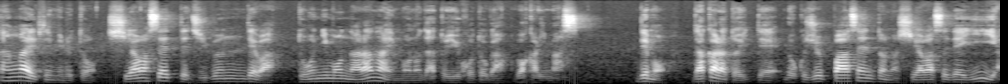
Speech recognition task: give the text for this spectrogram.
考えてみると幸せって自分ではどうにもならないものだということが分かります。でもだからといって60%の幸せでいいや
